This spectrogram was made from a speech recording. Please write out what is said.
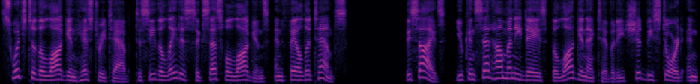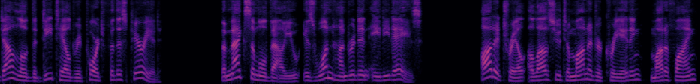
Switch to the Login History tab to see the latest successful logins and failed attempts. Besides, you can set how many days the login activity should be stored and download the detailed report for this period. The maximal value is 180 days. Audit Trail allows you to monitor creating, modifying,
